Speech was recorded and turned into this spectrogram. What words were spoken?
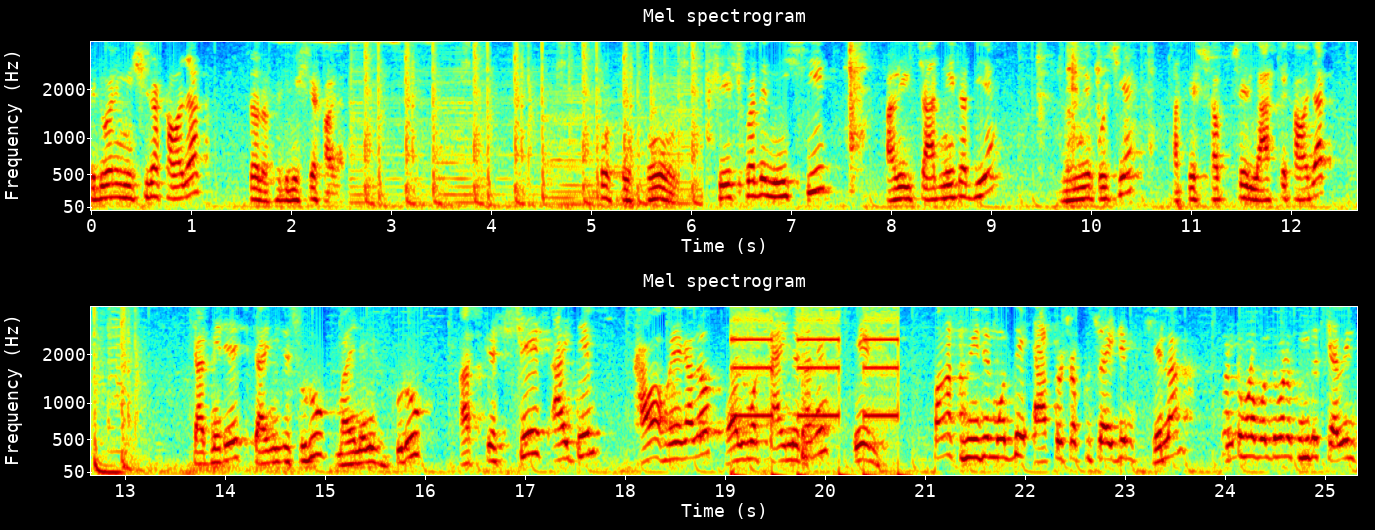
একটুখানি মিষ্টিটা খাওয়া যাক। চলো, একটু মিষ্টিটা খাওয়া যাক। ও শেষ পাতে মিষ্টি আর এই চাটনিটা দিয়ে ভেঙে কষিয়ে আজকে সবচেয়ে লাস্টে খাওয়া যাক। চাটনি টেস্ট চাইনিজে শুরু। মাই নেম ইজ গুরু আজকে শেষ আইটেম খাওয়া হয়ে গেল। অলমোস্ট টাইম এখানে এন্ড পাঁচ মিনিটের মধ্যে এত সব কিছু আইটেম খেলাম তোমরা বলতে পারো, তুমি তো চ্যালেঞ্জ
